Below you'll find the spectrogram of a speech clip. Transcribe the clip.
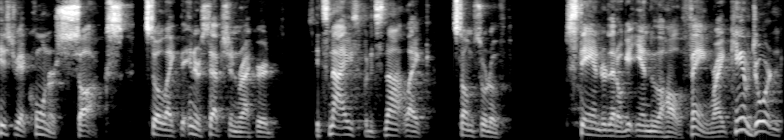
history at corner sucks. So like the interception record, it's nice, but it's not like some sort of standard that'll get you into the Hall of Fame, right? Cam Jordan,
